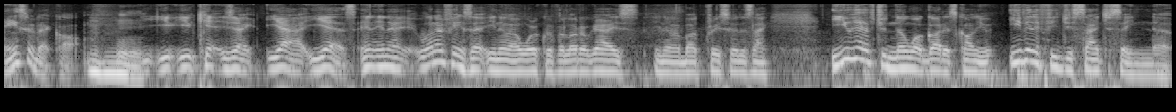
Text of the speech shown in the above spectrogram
answer that call. Mm-hmm. You you can't it's like yeah yes and and I, one of the things that you know I work with a lot of guys you know about priesthood is like you have to know what God is calling you even if you decide to say no.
